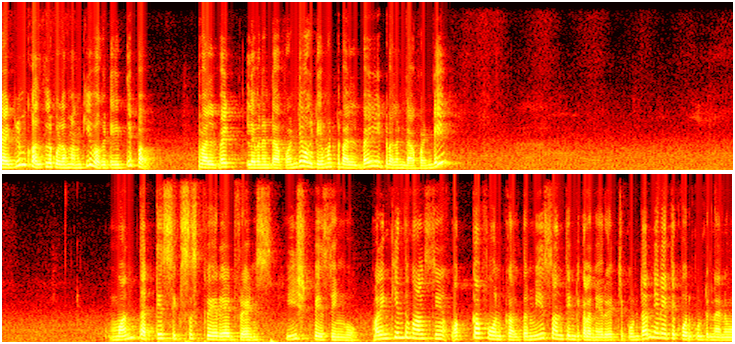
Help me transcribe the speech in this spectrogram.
bedroom కొలతలు కూడా మనకి ఒకటైతే twelve by eleven and half అండి. ఒకటేమో twelve by twelve and half అండి. One thirty six square yard friends east facing. మరి ఇంకెందుకు ఆలస్యం? ఒక్క ఫోన్ కాల్తో మీ సొంత ఇంటికల నెరవేర్చుకుంటారు నేనైతే కోరుకుంటున్నాను.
